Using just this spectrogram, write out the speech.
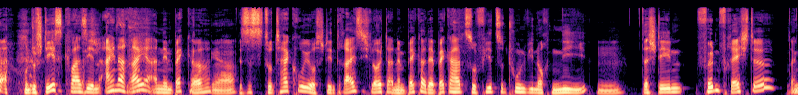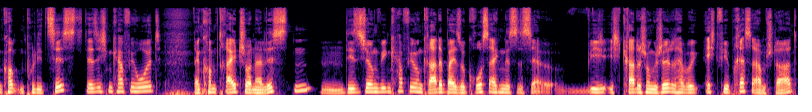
und du stehst quasi in einer Reihe an dem Bäcker. Ja. Es ist total kurios. Stehen 30 Leute an dem Bäcker. Der Bäcker hat so viel zu tun wie noch nie. Mhm. Da stehen fünf Rechte, dann kommt ein Polizist, der sich einen Kaffee holt, dann kommen drei Journalisten, Mhm. die sich irgendwie einen Kaffee holen. Gerade bei so Großereignissen ist ja, wie ich gerade schon geschildert habe, echt viel Presse am Start.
